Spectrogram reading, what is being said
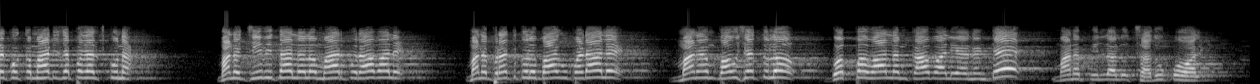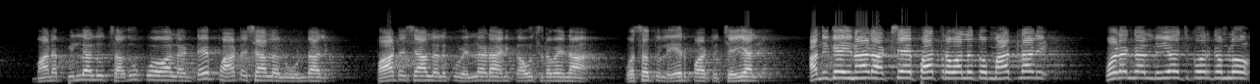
వాళ్ళకు ఒక మాట చెప్పదలుచుకున్నా. మన జీవితాలలో మార్పు రావాలి. మన బ్రతుకులు బాగుపడాలి. మనం భవిష్యత్తులో గొప్ప వాళ్ళం కావాలి అని అంటే మన పిల్లలు చదువుకోవాలి. మన పిల్లలు చదువుకోవాలంటే పాఠశాలలు ఉండాలి. పాఠశాలలకు వెళ్ళడానికి అవసరమైన వసతులు ఏర్పాటు చేయాలి. అందుకే ఈనాడు అక్షయ పాత్ర వాళ్ళతో మాట్లాడి కొడంగల్ నియోజకవర్గంలో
